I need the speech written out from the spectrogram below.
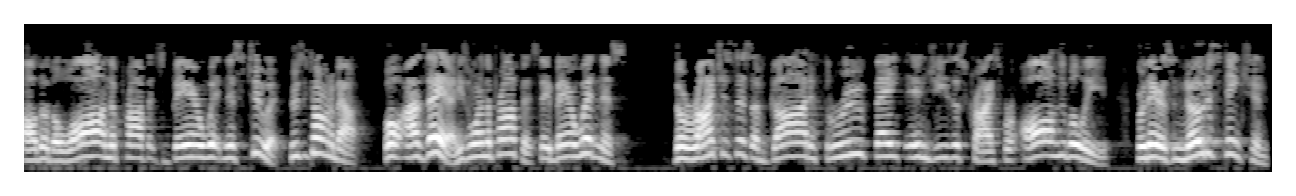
although the law and the prophets bear witness to it. Who's he talking about? Well, Isaiah. He's one of the prophets. They bear witness the righteousness of God through faith in Jesus Christ for all who believe. For there is no distinction,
